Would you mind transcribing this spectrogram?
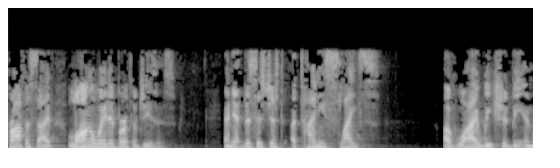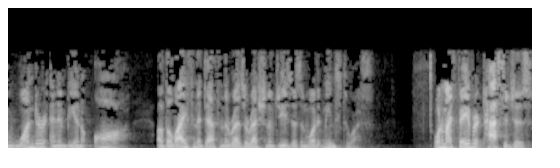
prophesied, long awaited birth of Jesus. And yet this is just a tiny slice of why we should be in wonder and be in awe of the life and the death and the resurrection of Jesus and what it means to us. One of my favorite passages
